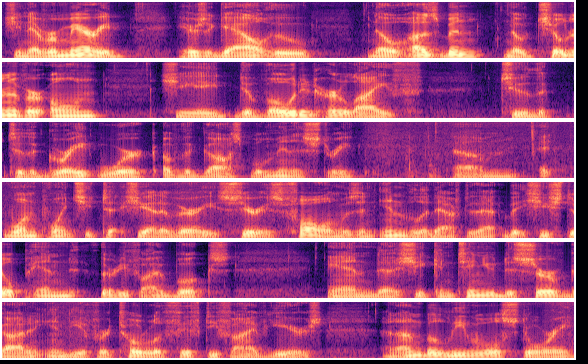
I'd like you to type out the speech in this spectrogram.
she never married. Here's a gal who, no husband, no children of her own. She devoted her life to the to the great work of the gospel ministry. Um, at one point, she t- she had a very serious fall and was an invalid after that, but she still penned 35 books and uh, she continued to serve God in India for a total of 55 years. An unbelievable story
